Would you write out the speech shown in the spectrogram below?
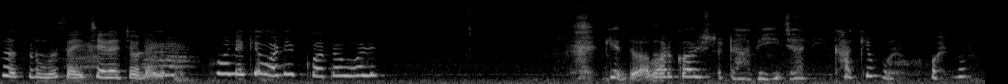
শ্বশুর মশাই ছেড়ে চলে গেল। অনেকে অনেক কথা বলে। কিন্তু আমার কষ্টটা আমিই জানি, কাকে বলব বলো?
